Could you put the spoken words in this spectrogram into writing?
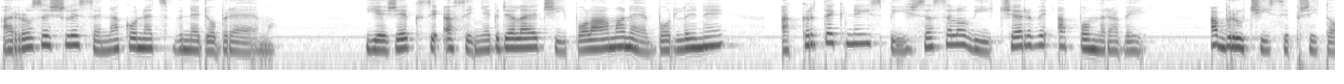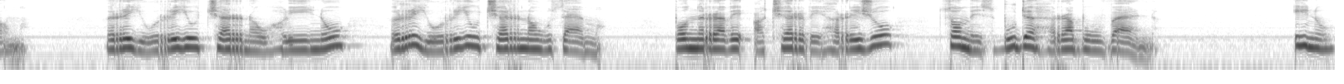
a rozešli se nakonec v nedobrém. Ježek si asi někde léčí polámané bodliny a krtek nejspíš zaseloví červy a ponravy a bručí si přitom. Riju, riju černou hlínu, riju, riju černou zem. Ponravy a červy hryžu, co mi zbude hrabu ven. Inu,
